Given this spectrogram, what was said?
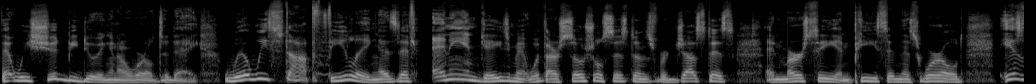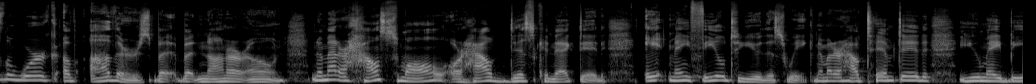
that we should be doing in our world today? Will we stop feeling as if any engagement with our social systems for justice and mercy and peace in this world is the work of others, but, but not our own? No matter how small or how disconnected it may feel to you this week, no matter how tempted you may be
